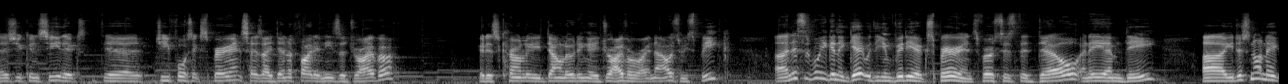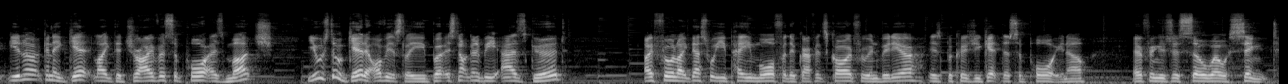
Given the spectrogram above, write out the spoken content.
And as you can see, the, the GeForce Experience has identified it needs a driver. It is currently downloading a driver right now as we speak. Uh, and this is what you're going to get with the NVIDIA Experience versus the Dell and AMD. Uh, you're just not you're not going to get like the driver support as much. You will still get it, obviously, but it's not going to be as good. I feel like that's what you pay more for the graphics card through NVIDIA is because you get the support, you know? Everything is just so well synced.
